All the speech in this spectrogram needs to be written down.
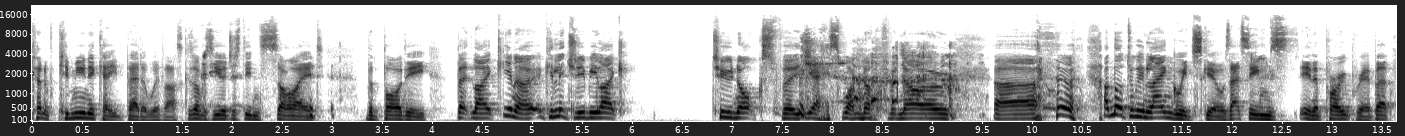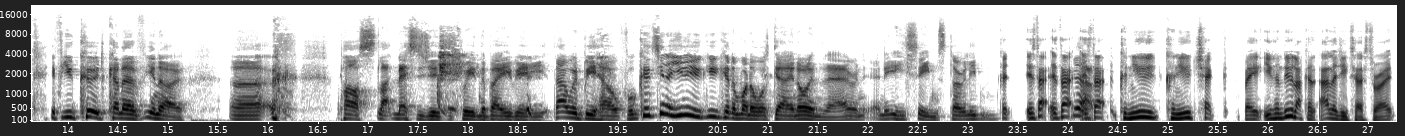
kind of communicate better with us because obviously you're just inside the body. But like, you know, it could literally be like two knocks for yes, one knock for no. Uh, I'm not doing language skills. That seems inappropriate. But if you could kind of, you know, uh, pass like messages between the baby, that would be helpful. Because you know, you you kind of wonder what's going on in there, and, and he seems totally. Is that is that is Yeah. that? Can you can you check? You can do like an allergy test, right?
